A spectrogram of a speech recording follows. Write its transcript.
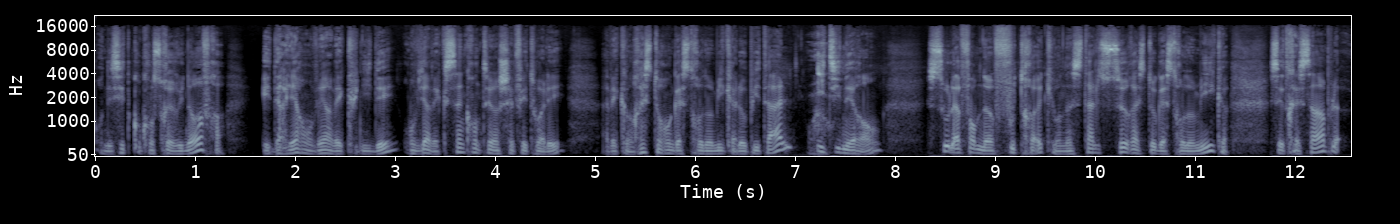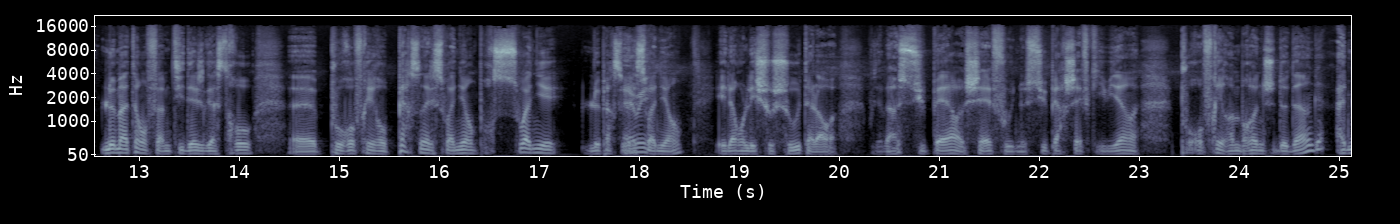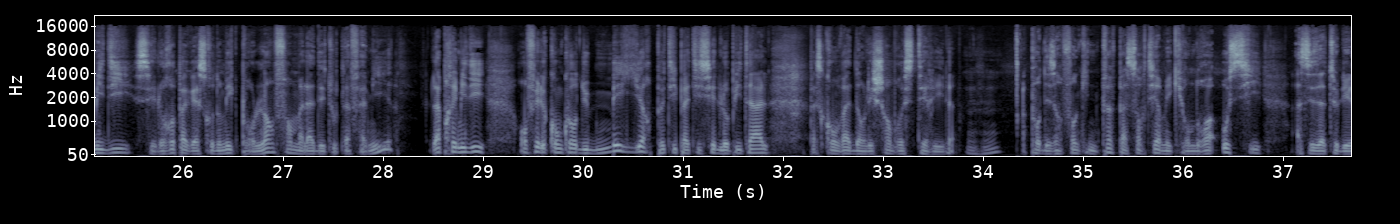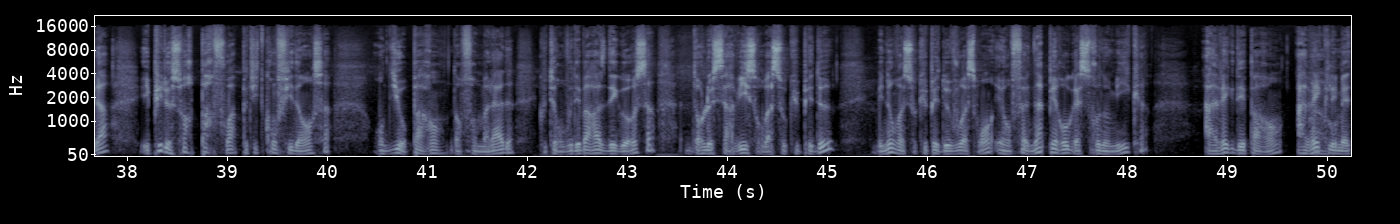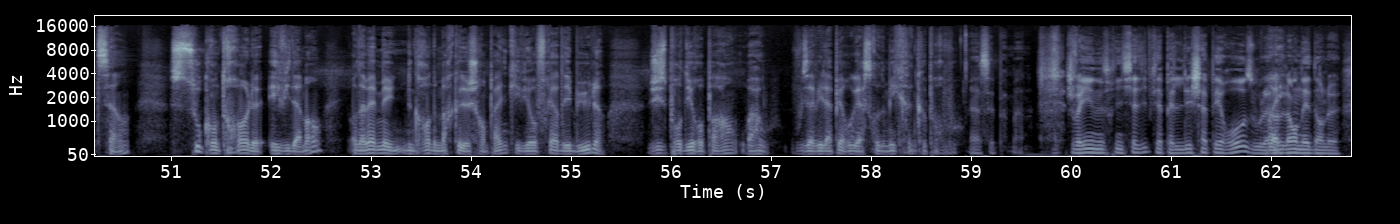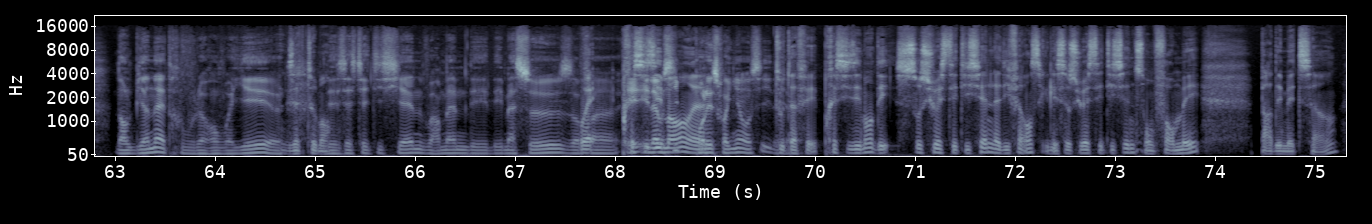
on essaie de co-construire une offre. Et derrière, on vient avec une idée. On vient avec 51 chefs étoilés, avec un restaurant gastronomique à l'hôpital, Wow. itinérant, sous la forme d'un food truck. Et on installe ce resto gastronomique. C'est très simple. Le matin, on fait un petit déj gastro euh, pour offrir au personnel soignant, pour soigner le personnel Eh oui. soignant. Et là, on les chouchoute. Alors, vous avez un super chef ou une super chef qui vient pour offrir un brunch de dingue. À midi, c'est le repas gastronomique pour l'enfant malade et toute la famille. L'après-midi, on fait le concours du meilleur petit pâtissier de l'hôpital parce qu'on va dans les chambres stériles Mhm. pour des enfants qui ne peuvent pas sortir mais qui ont droit aussi à ces ateliers-là. Et puis le soir, parfois, petite confidence, on dit aux parents d'enfants malades, écoutez, on vous débarrasse des gosses, dans le service, on va s'occuper d'eux, mais nous, on va s'occuper de vous à ce moment, et on fait un apéro gastronomique avec des parents, avec Wow. les médecins, sous contrôle évidemment. On a même une grande marque de champagne qui vient offrir des bulles, juste pour dire aux parents, waouh, vous avez l'apéro gastronomique rien que pour vous. Ah, c'est pas mal. Je voyais une autre initiative qui s'appelle l'échappée rose, où là, on est dans le, dans le bien-être. Vous leur envoyez euh, Exactement. des esthéticiennes, voire même des, des masseuses. Enfin, Ouais, et- et, là aussi, précisément, pour euh, les soignants aussi. Tout à fait. Précisément des socio-esthéticiennes. La différence, c'est que les socio-esthéticiennes sont formées par des médecins,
